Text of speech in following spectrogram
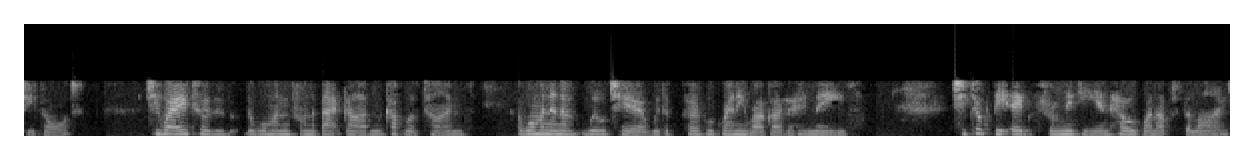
she thought. She waved to the woman from the back garden a couple of times, a woman in a wheelchair with a purple granny rug over her knees. She took the eggs from Nicky and held one up to the light.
